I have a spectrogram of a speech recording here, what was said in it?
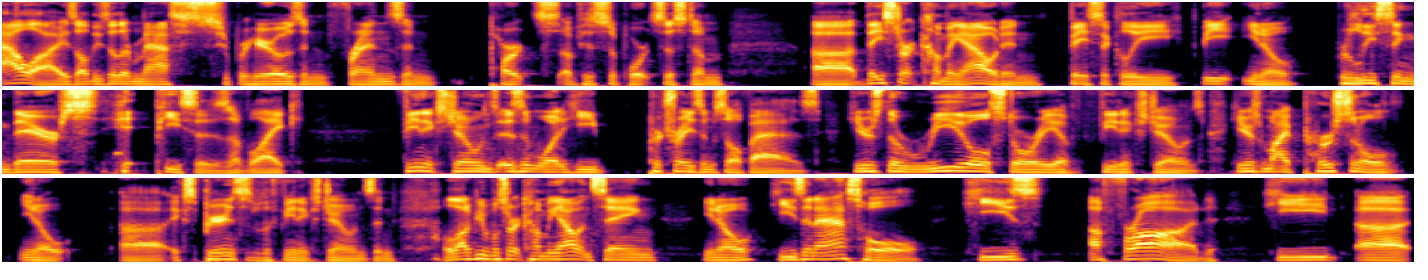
allies, all these other masked superheroes and friends and parts of his support system, uh, they start coming out and basically be, you know, releasing their hit pieces of like Phoenix Jones isn't what he portrays himself as. Here's the real story of Phoenix Jones. Here's my personal, you know, uh, experiences with Phoenix Jones. And a lot of people start coming out and saying, you know, he's an asshole. He's a fraud. He, uh,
